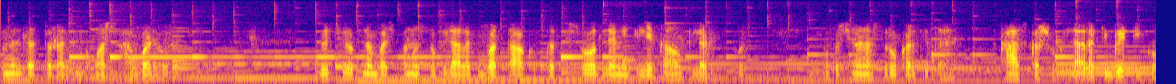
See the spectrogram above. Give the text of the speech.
सुनील दत्त और राजन कुमार साहब बड़े हो जाते हैं। बिरजू अपने बचपन में सुखी लाला के बर्ताव को प्रतिशोध लेने के लिए गाँव की लड़की को को छेड़ना शुरू कर देता है, खासकर सुखी लाला की बेटी को।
